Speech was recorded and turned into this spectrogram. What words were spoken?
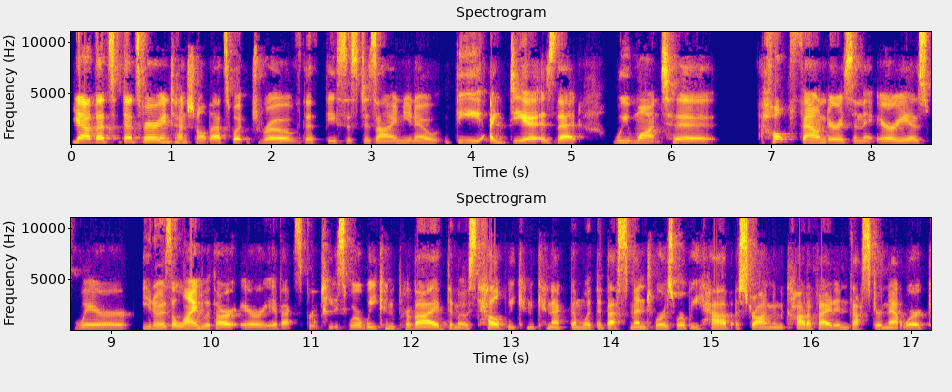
Yeah, that's that's very intentional. That's what drove the thesis design. You know, the idea is that we want to help founders in the areas where you know is aligned with our area of expertise where we can provide the most help. We can connect them with the best mentors where we have a strong and codified investor network.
